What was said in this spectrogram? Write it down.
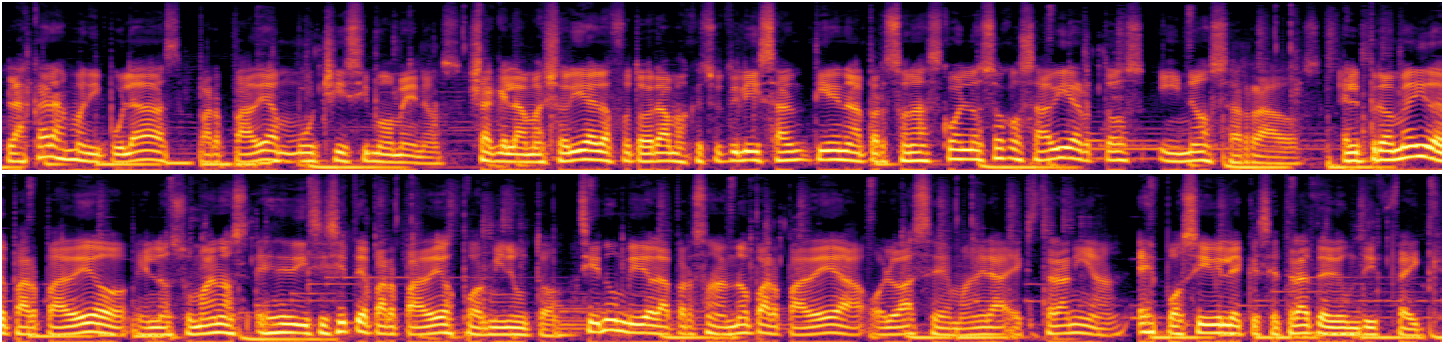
Las caras manipuladas parpadean muchísimo menos, ya que la mayoría de los fotogramas que se utilizan tienen a personas con los ojos abiertos y no cerrados. El promedio de parpadeo en los humanos es de 17 parpadeos por minuto. Si en un video la persona no parpadea o lo hace de manera extraña, es posible que se trate de un deepfake.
